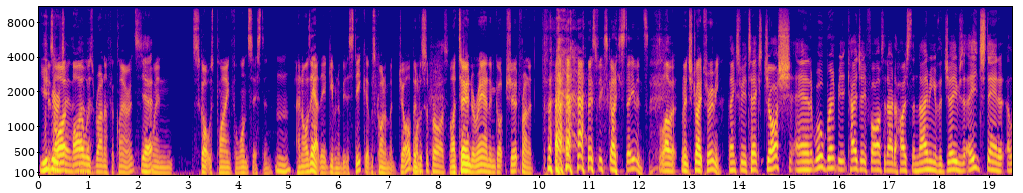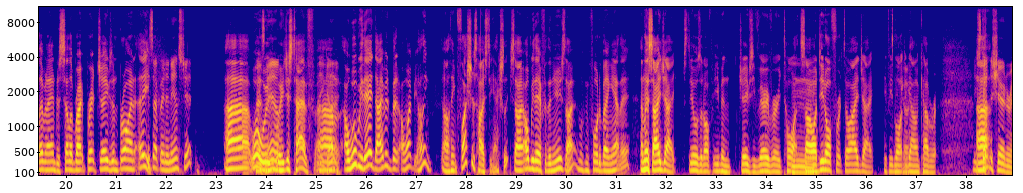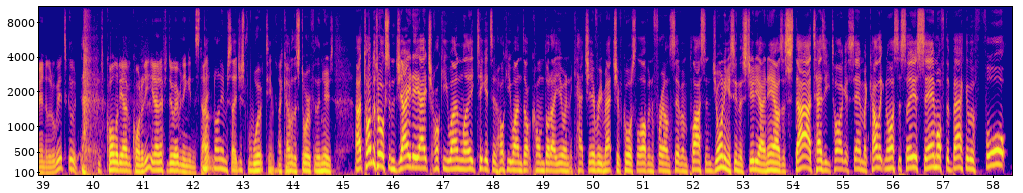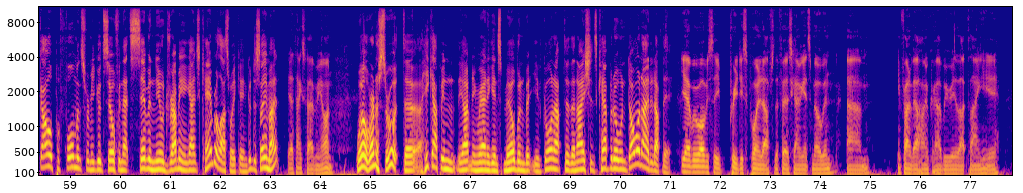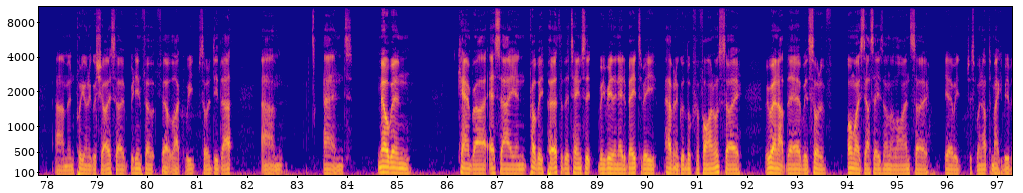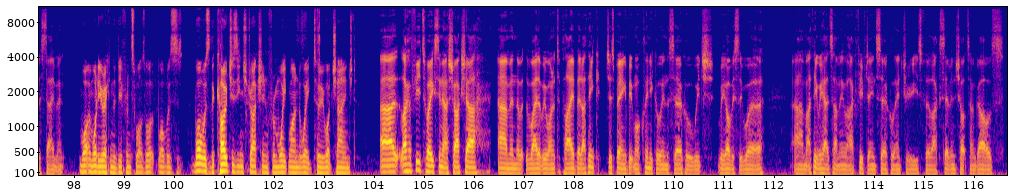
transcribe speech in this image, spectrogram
You'd be I, returning the I was runner for Clarence Yeah. when Scott was playing for Launceston. Mm. And I was out there giving a bit of stick. It was kind of my job. What and a surprise. I turned around and got shirt fronted. That's big Scotty Stevens. Love it. Went straight through me. Thanks for your text, Josh. And will Brent be at KG5 today to host the naming of the Geeves Eade stand at 11am to celebrate Brett Geeves and Brian Eade? Has that been announced yet? Uh, well, we, we just have. Um. I will be there, David, but I won't be. I think I think Flash is hosting actually, so I'll be there for the news though. Looking forward to being out there. Unless AJ steals it off him and Geevesy very very tight. So Mm. I did offer it to AJ if he'd like to go and cover it. You're Uh, starting to share it around a little bit. It's good. it's quality over quantity. You don't have to do everything in the state. Not, not MC, just for work, Tim. Okay. Cover the story for the news. Uh, time to talk some JDH Hockey One League. Tickets at hockey1.com.au and catch every match, of course, live and free on 7 Plus. And joining us in the studio now is a star Tassie Tiger, Sam McCulloch. Nice to see you, Sam, off the back of a four goal performance from your good self in that 7 0 drubbing against Canberra last weekend. Good to see you, mate. Yeah, thanks for having me on. Well, run us through it. Uh, a hiccup in the opening round against Melbourne, but you've gone up to the nation's capital and dominated up there. Yeah, we were obviously pretty disappointed after the first game against Melbourne. Um, in front of our home crowd, we really like playing here um, and putting on a good show. So we didn't feel felt like we sort of did that. Um, and Melbourne, Canberra, SA, and probably Perth are the teams that we really need to beat to be having a good look for finals. So we went up there with sort of almost our season on the line. So yeah, we just went up to make a bit of a statement. What, and what do you reckon the difference was? What, what was what was the coach's instruction from week one to week two? What changed? Uh, like a few tweaks in our structure um, and the, the way that we wanted to play, but I think just being a bit more clinical in the circle, which we obviously were. Um, I think we had something like 15 circle entries for like seven shots on goals,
